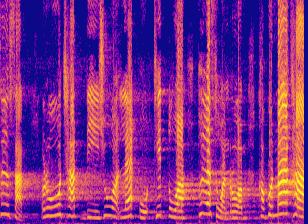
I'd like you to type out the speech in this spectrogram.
ซื่อสัตย์รู้ชัดดีชั่วและอุทิศตัวเพื่อส่วนรวม ขอบคุณมากค่ะ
